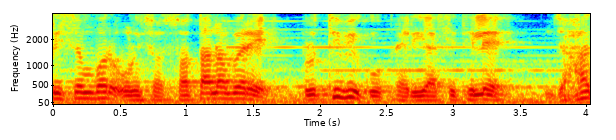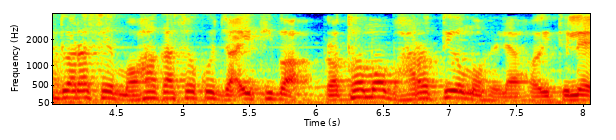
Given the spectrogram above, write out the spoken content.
ଡିସେମ୍ବର ଉଣେଇଶହ ସତାନବେରେ ପୃଥିବୀକୁ ଫେରି ଆସିଥିଲେ ଯାହାଦ୍ୱାରା ସେ ମହାକାଶକୁ ଯାଇଥିବା ପ୍ରଥମ ଭାରତୀୟ ମହିଳା ହୋଇଥିଲେ।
